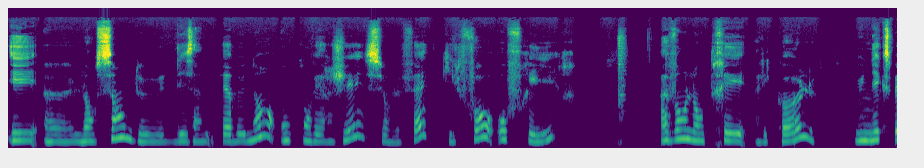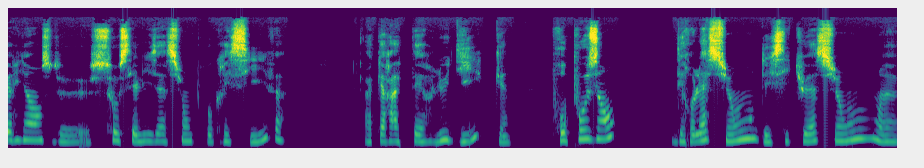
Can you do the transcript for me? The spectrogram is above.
Et euh, l'ensemble des intervenants ont convergé sur le fait qu'il faut offrir, avant l'entrée à l'école, une expérience de socialisation progressive à caractère ludique, proposant des relations, des situations euh,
